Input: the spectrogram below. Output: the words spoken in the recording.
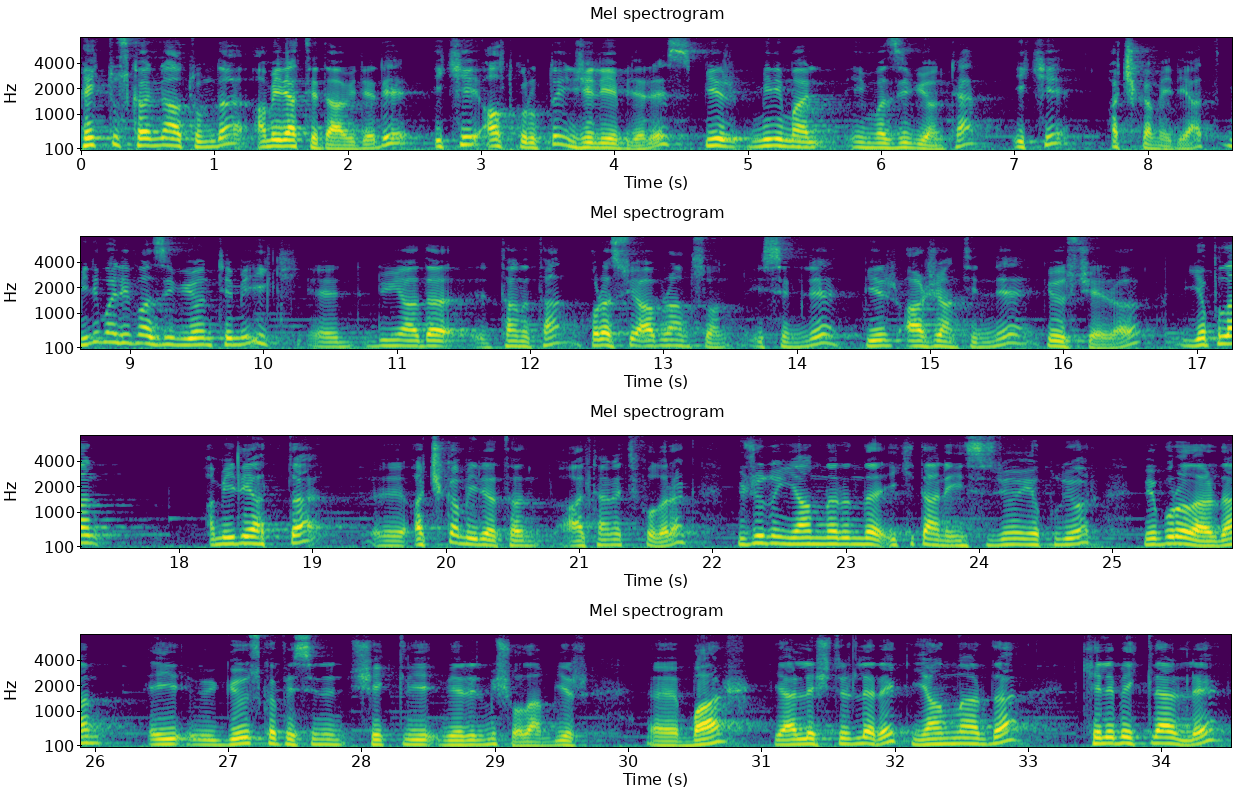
Pectus carinatum'da ameliyat tedavileri iki alt grupta inceleyebiliriz. Bir minimal invaziv yöntem, iki açık ameliyat. Minimal invaziv yöntemi ilk e, dünyada tanıtan Horacio Abramson isimli bir Arjantinli göğüs cerrahı. Yapılan ameliyatta e, açık ameliyatın alternatif olarak vücudun yanlarında iki tane insizyon yapılıyor ve buralardan e, göğüs kafesinin şekli verilmiş olan bir bar yerleştirilerek yanlarda kelebeklerle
